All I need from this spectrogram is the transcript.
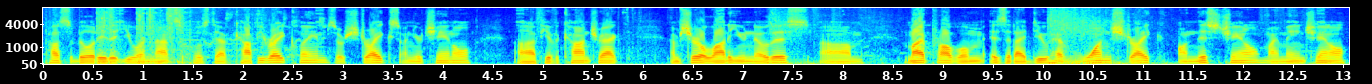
possibility that you are not supposed to have copyright claims or strikes on your channel uh, if you have a contract. I'm sure a lot of you know this. Um, my problem is that I do have one strike on this channel, my main channel,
